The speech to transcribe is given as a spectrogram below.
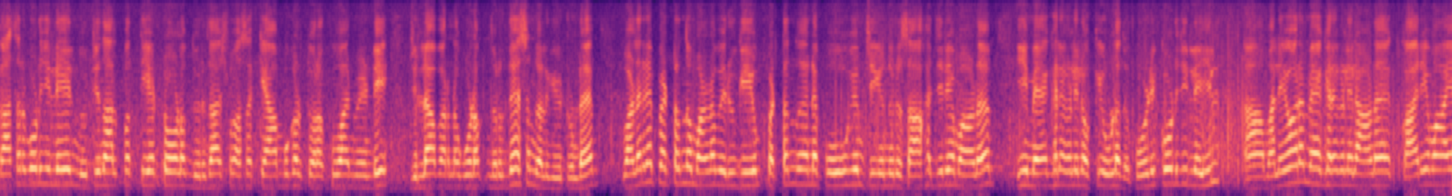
കാസർഗോഡ് ജില്ലയിൽ നൂറ്റി നാൽപ്പത്തിയെട്ടോളം ദുരിതാശ്വാസ ക്യാമ്പുകൾ തുറക്കുവാൻ വേണ്ടി ജില്ലാ ഭരണകൂടം നിർദ്ദേശം നൽകിയിട്ടുണ്ട്. വളരെ പെട്ടെന്ന് മഴ വരികയും പെട്ടെന്ന് തന്നെ പോവുകയും ചെയ്യുന്ന ഒരു സാഹചര്യമാണ് ഈ മേഖലകളിലൊക്കെ ഉള്ളത്. കോഴിക്കോട് ജില്ലയിൽ മലയോര മേഖലകളിലാണ് കാര്യമായ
